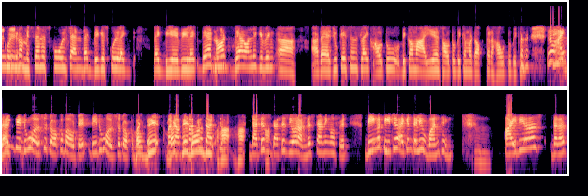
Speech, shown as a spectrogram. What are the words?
schools, you know, mission schools and that big school like like DAV, like they are not. Mhm. They are only giving uh, uh, the educations like how to become a IAS, how to become a doctor, how to become. no, See, I that- think they do also talk about it. They do also talk about But they, it. but, they don't do. that is- Ha, ha, that is ha. that is your understanding of it. Being a teacher, I can tell you one thing: Mhm. ideas that are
